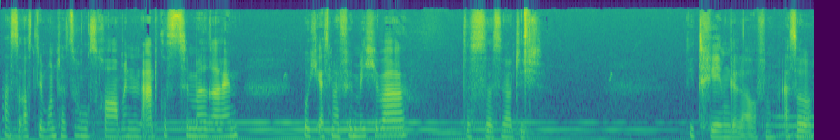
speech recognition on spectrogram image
also aus dem Untersuchungsraum in ein anderes Zimmer rein, wo ich erstmal für mich war. Das ist natürlich die Tränen gelaufen. Also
